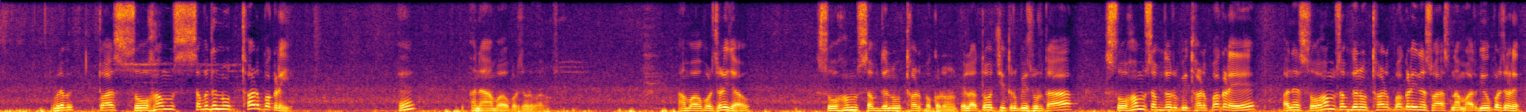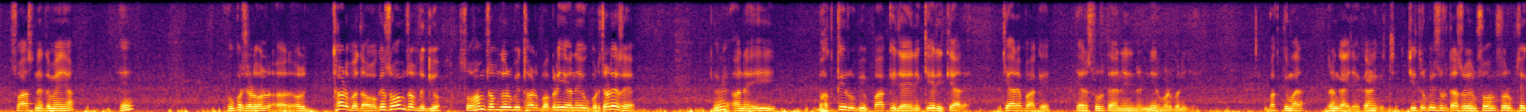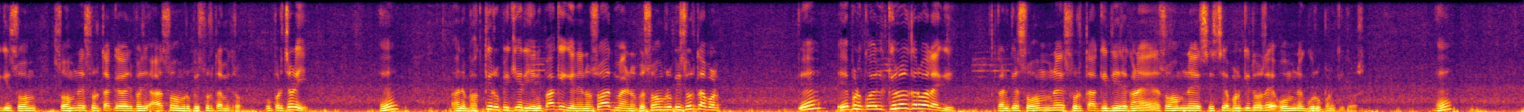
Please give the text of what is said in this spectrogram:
બરાબર? તો આ સોહમ શબ્દનું થડ પકડી, હે? અને આંબા ઉપર ચડવાનું છે. આંબા ઉપર ચડી જાઓ, સોહમ શબ્દનું થડ પકડવાનું. પહેલાં તો ચિત્રરૂપી સુરતા સોહમ શબ્દરૂપી થડ પકડે અને સોહમ શબ્દનું થડ પકડીને શ્વાસના માર્ગે ઉપર ચડે. શ્વાસને તમે અહીંયા, હે? ઉપર ચડવાનું થડ બતાવો કે સોહમ શબ્દ કયો? સોહમ શબ્દરૂપી થડ પકડી અને ઉપર ચડે છે. અને એ ભક્તિરૂપી પાકી જાય એની કેરી ત્યારે ક્યારે પાકે? જ્યારે સુરતા એની નિર્મળ બની જાય. ભક્તિમાં રંગાઈ જાય કારણ કે ચિત્રરૂપી સુરતા સ્વયં સોહમ સ્વરૂપ થઈ ગઈ. સોહમ, સોહમને સુરતા કહેવાય છે પછી આ સોહમરૂપી સુરતા મિત્રો ઉપર ચડી. હે? અને ભક્તિરૂપી કેરી એની પાકી ગઈ ને એનો સ્વાદ માણ્યો. સોહમરૂપી સુરતા પણ એ એ પણ કોઈ કિલોલ કરવા લાગી. કારણ કે સોહમને સુરતા કીધી છે ઘણાએ, સોહમને શિષ્ય પણ કીધો છે, ઓમને ગુરુ પણ કીધો છે. હે?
